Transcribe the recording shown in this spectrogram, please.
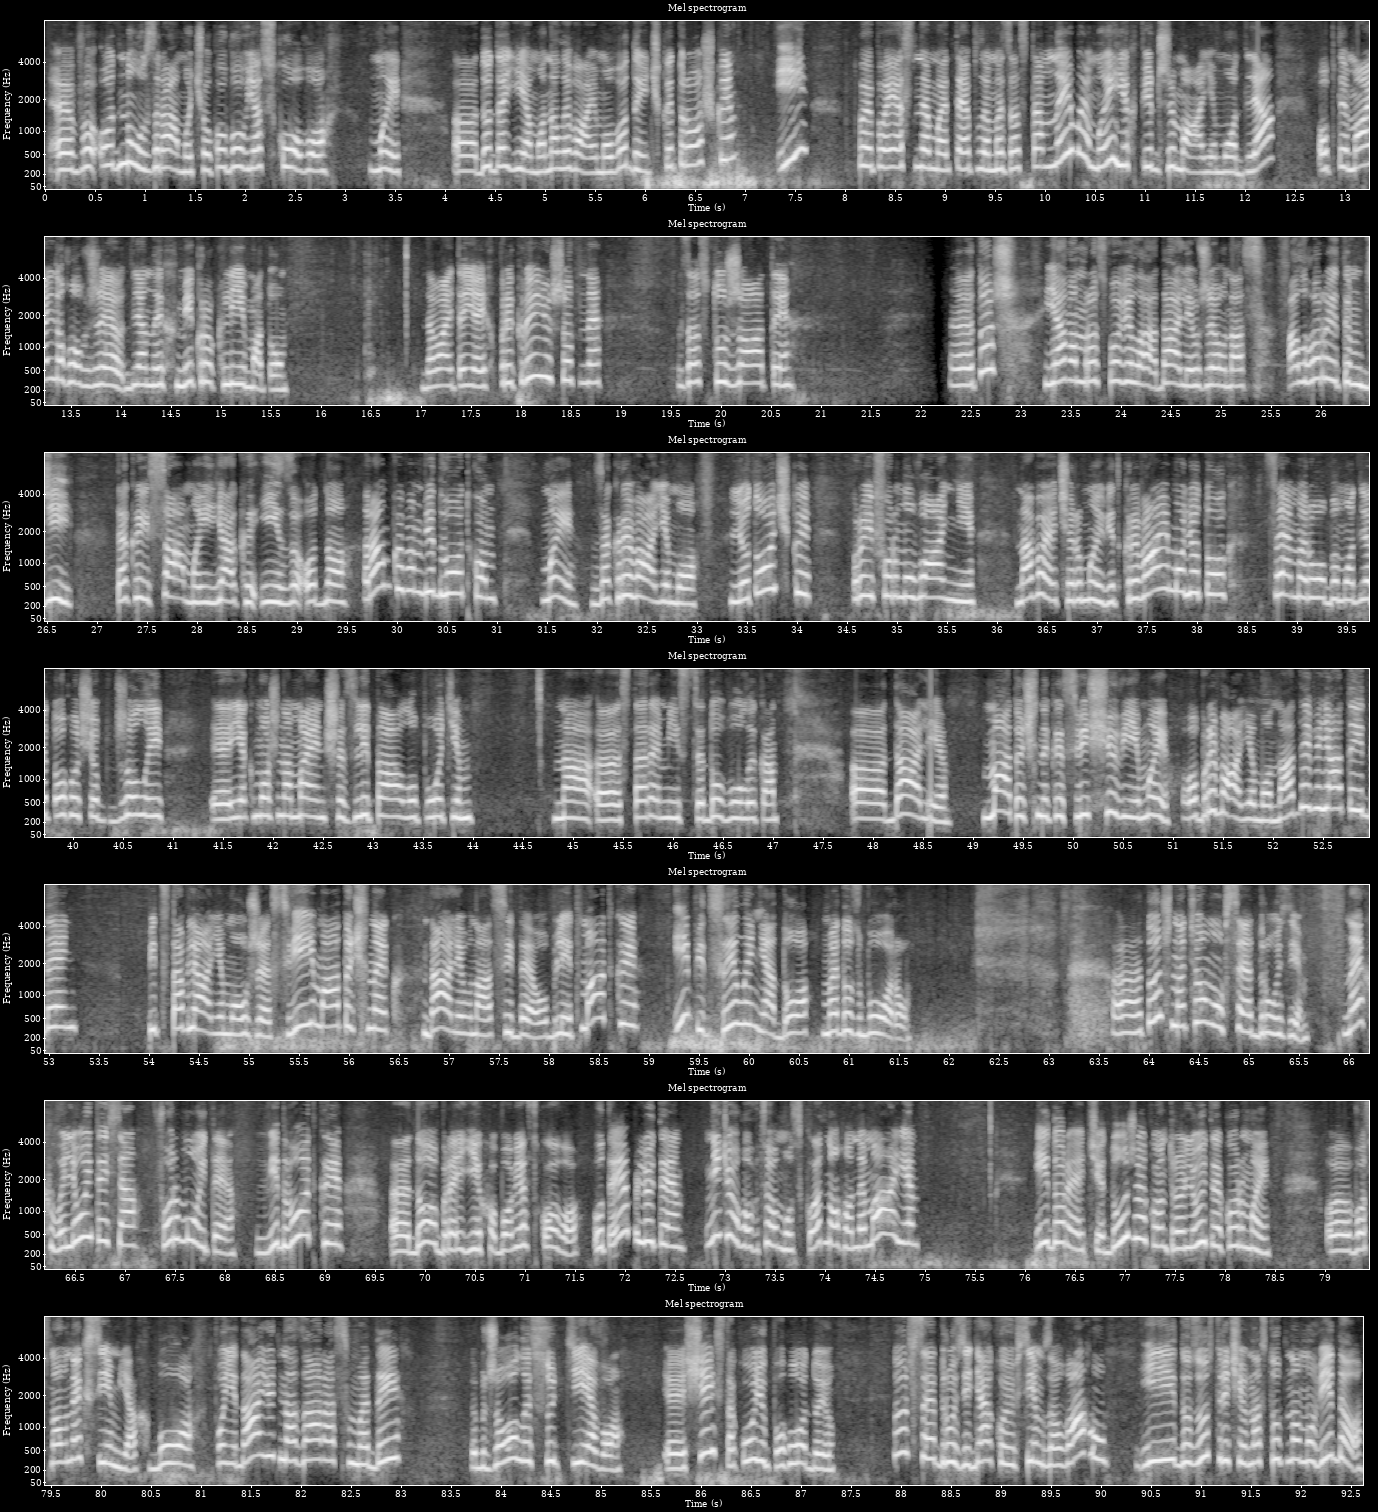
Е, В одну з рамочок обов'язково ми е, додаємо, наливаємо водички трошки і ППСними теплими заставними ми їх піджимаємо для оптимального вже для них мікроклімату. Давайте я їх прикрию, щоб не застужати. Е, Тож, я вам розповіла, далі вже у нас алгоритм дій такий самий, як і з однорамковим відводком. Ми закриваємо льоточки при формуванні. На вечір ми відкриваємо льоток. Це ми робимо для того, щоб бджоли е, як можна менше злітало потім на е, старе місце до вулика. Далі маточники свіщові ми обриваємо на дев'ятий день, підставляємо вже свій маточник. Далі у нас йде обліт матки і підсилення до медозбору. Е, Тож на цьому все, друзі. Не хвилюйтеся, формуйте відводки, е, добре їх обов'язково утеплюйте. Нічого в цьому складного немає. І, до речі, дуже контролюйте корми в основних сім'ях, бо поїдають на зараз меди бджоли суттєво, е, ще й з такою погодою. Тож все, друзі, дякую всім за увагу і до зустрічі в наступному відео.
